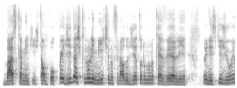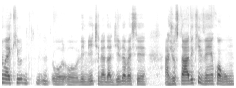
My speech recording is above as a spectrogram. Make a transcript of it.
basicamente a gente está um pouco perdido. Acho que no limite, no final do dia, todo mundo quer ver ali no início de junho é que o, o, o limite né, da dívida vai ser ajustado e que venha com algum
